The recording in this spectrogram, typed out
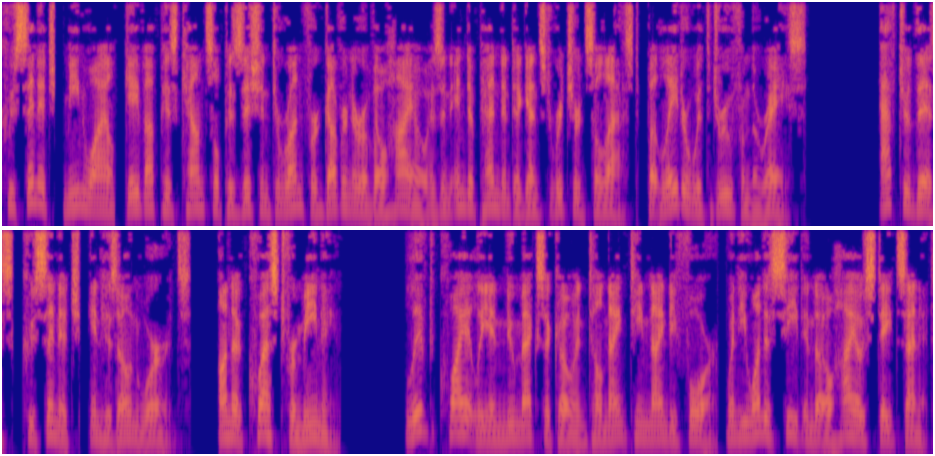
Kucinich, meanwhile, gave up his council position to run for governor of Ohio as an independent against Richard Celeste, but later withdrew from the race. After this, Kucinich, in his own words, "...on a quest for meaning," Lived quietly in New Mexico until 1994, when he won a seat in the Ohio State Senate.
